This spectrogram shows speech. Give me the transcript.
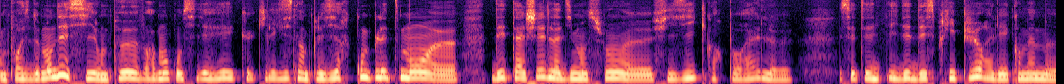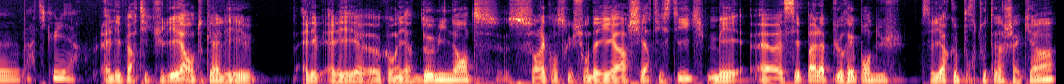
on pourrait se demander si on peut vraiment considérer qu'il existe un plaisir complètement euh, détaché de la dimension euh, physique, corporelle. Euh. cette idée d'esprit pur, elle est quand même particulière. Elle est particulière, en tout cas, elle est elle est, euh, comment dire, dominante sur la construction des hiérarchies artistiques, mais euh, c'est pas la plus répandue. C'est-à-dire que pour tout un chacun,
